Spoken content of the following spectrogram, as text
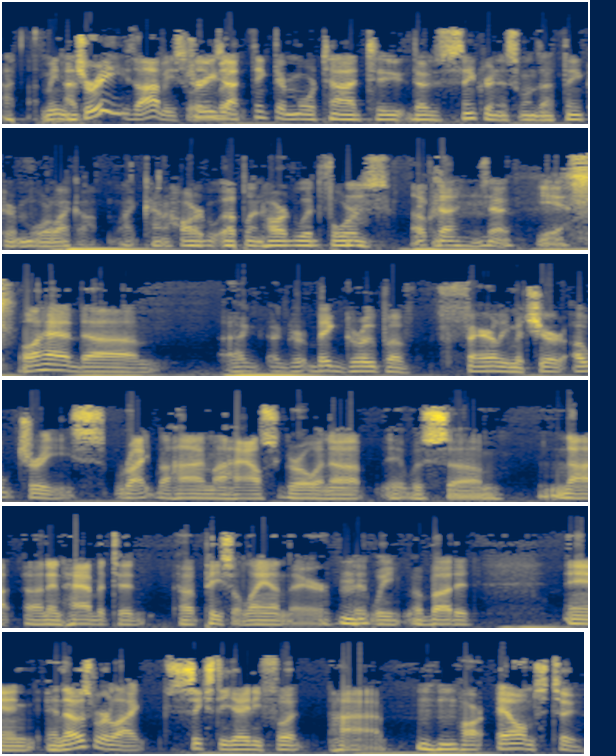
I, I mean, I, trees, obviously. Trees. I think they're more tied to those synchronous ones. I think are more like a like kind of hard upland hardwood forests. Mm. Okay. Mm-hmm. So yeah. Well, I had um, a, a gr- big group of fairly mature oak trees right behind my house growing up. It was um, not an inhabited uh, piece of land there mm-hmm. that we abutted. And and those were like 60, 80 foot high. Mm-hmm. elms too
